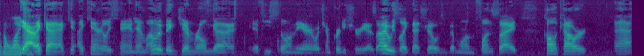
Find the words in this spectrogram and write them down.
I don't like yeah, him. that guy. I can't. I can't really stand him. I'm a big Jim Rome guy. If he's still on the air, which I'm pretty sure he is. I always like that show. It was a bit more on the fun side. Colin Coward, ah,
